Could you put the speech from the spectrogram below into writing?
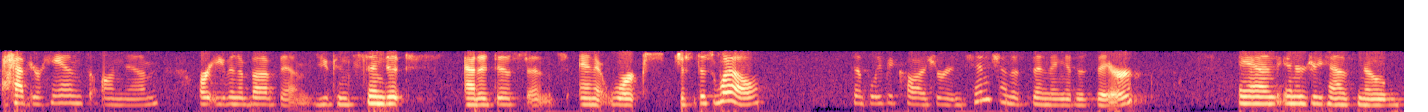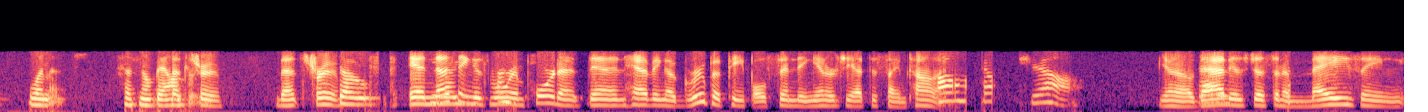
have your hands on them or even above them. You can send it at a distance and it works just as well simply because your intention of sending it is there and energy has no limits, has no boundaries. That's true. That's true. So, and nothing know, is more important than having a group of people sending energy at the same time. Oh my gosh, yeah. You know, that, that is, is just an amazing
